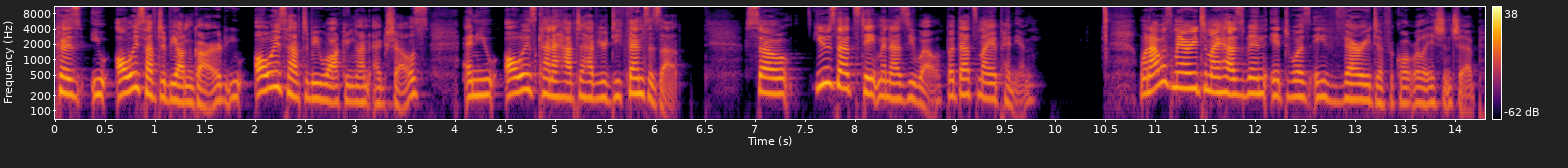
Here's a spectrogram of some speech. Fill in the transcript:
because you always have to be on guard. You always have to be walking on eggshells and you always kind of have to have your defenses up. So use that statement as you will, but that's my opinion. When I was married to my husband, it was a very difficult relationship.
